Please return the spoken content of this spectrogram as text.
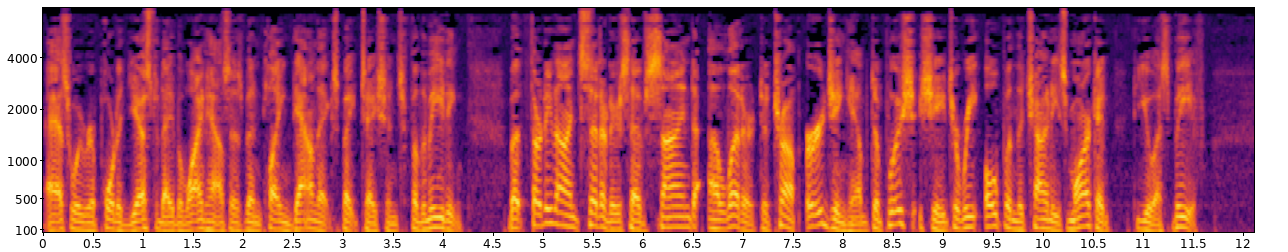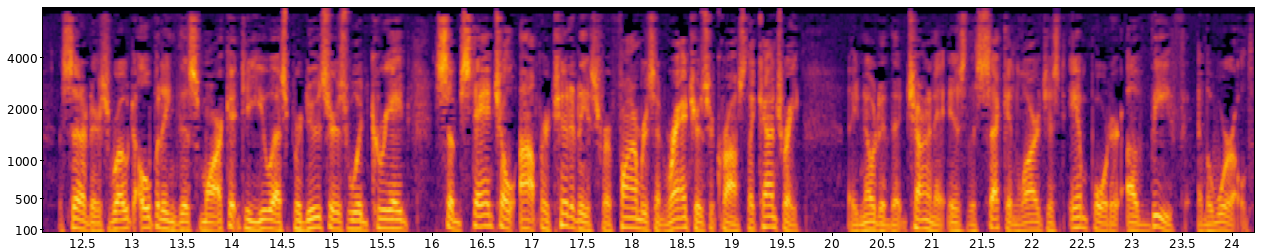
As we reported yesterday, the White House has been playing down expectations for the meeting but 39 senators have signed a letter to Trump urging him to push Xi to reopen the Chinese market to U.S. beef. The senators wrote opening this market to U.S. producers would create substantial opportunities for farmers and ranchers across the country. They noted that China is the second largest importer of beef in the world.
